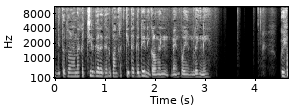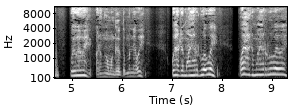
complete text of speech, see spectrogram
ditonton anak kecil gara-gara pangkat kita gede nih kalau main main point blank nih. Wih weh weh weh. Orang ngomong manggil temennya weh. Weh ada mayor dua weh. Weh ada mayor dua weh weh.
